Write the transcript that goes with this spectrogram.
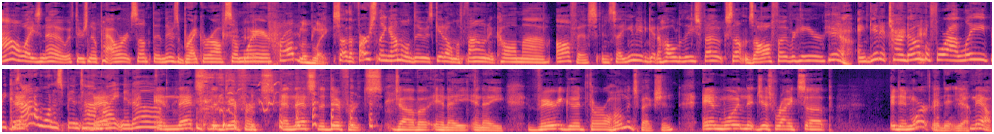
I always know if there's no power at something, there's a breaker off somewhere. probably So the first thing I'm going to do is get on the phone and call my office and say, "You need to get a hold of these folks. Something's off over here." Yeah. and get it turned on eh, before I leave because That- I don't want to spend time That- writing it up. And that's the difference. and that's the difference, Java, in a in a very good thorough home inspection and one that just writes up it didn't work. It didn't- yeah. Now,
